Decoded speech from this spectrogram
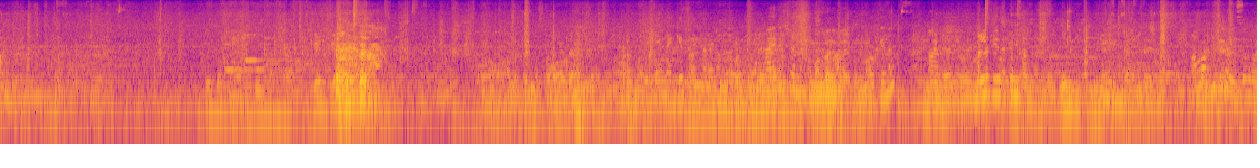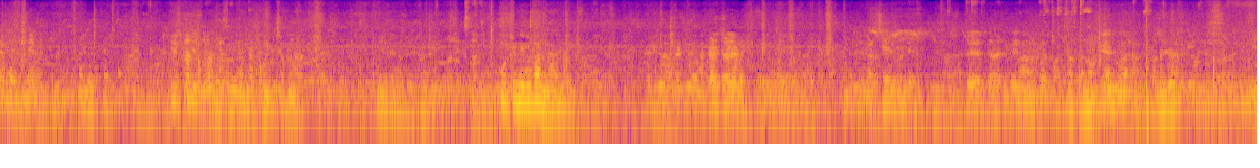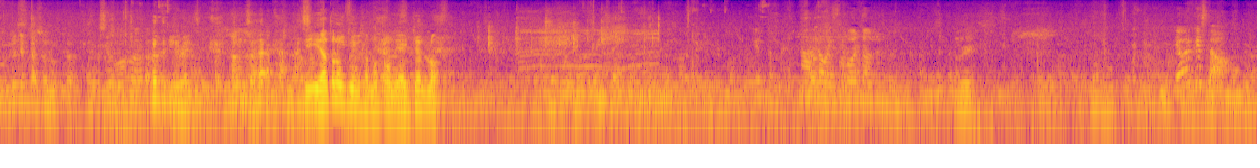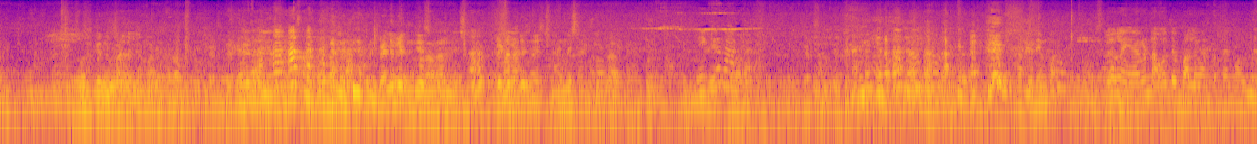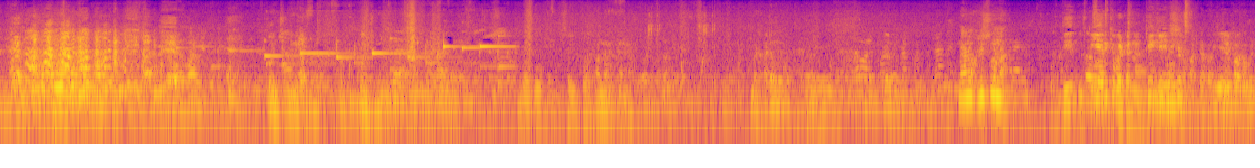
మళ్ళీ తీసుకుంటాం కొంచెం కూర్చొని నిలబడినా ఇదంతా నొక్కుతుంది సార్ మొత్తం హెచ్ఎన్లో ఫోర్ ఎవరికి ఇస్తావు కూడా నవ్వుతే పళ్ళు కనపడతాను కొంచెం కొంచెం బాబు సెల్ ఫోన్ నేను కృష్ణ తీయరికి పెట్టనా పట్టుకో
